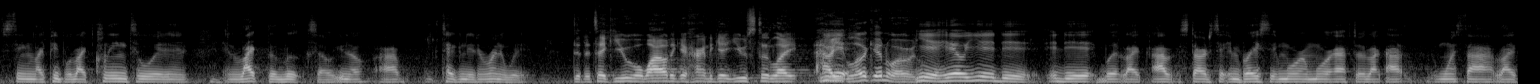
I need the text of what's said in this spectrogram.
seemed like people like cling to it and and like the look. So you know I've taken it and running with it. Did it take you a while to get kind of get used to like how Yeah. you looking, or Yeah, hell yeah, it did. It did, but like I started to embrace it more and more after like I once I like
